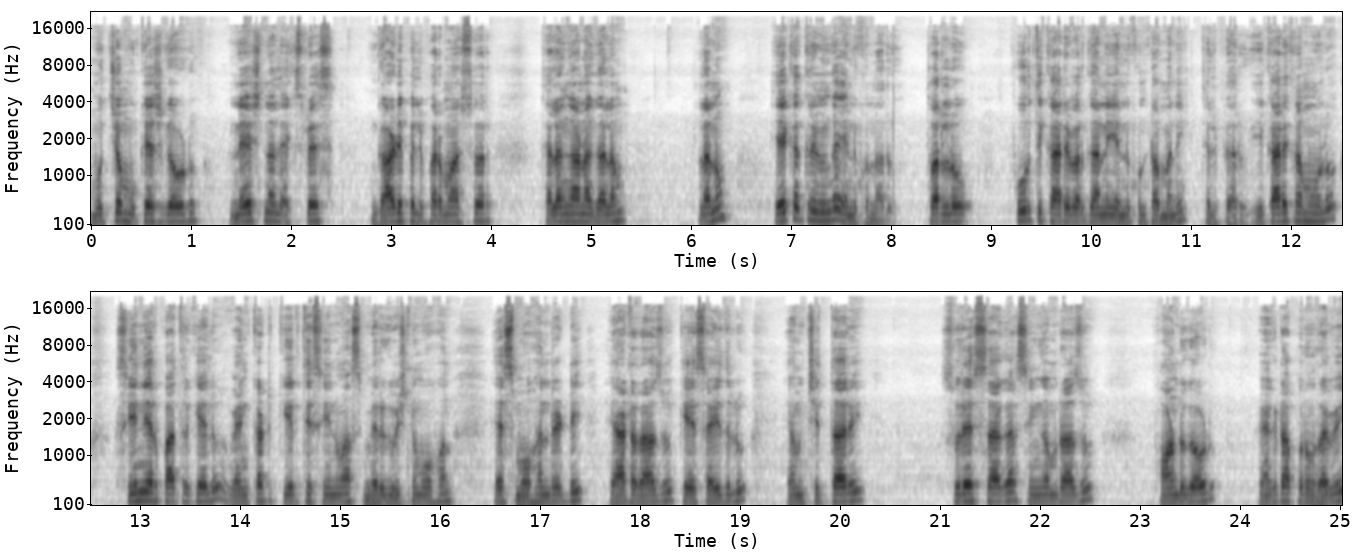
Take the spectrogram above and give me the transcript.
ముత్యం ముఖేష్ గౌడ్ నేషనల్ ఎక్స్ప్రెస్ గాడిపల్లి పరమేశ్వర్ తెలంగాణ గలం లను ఏకగ్రీవంగా ఎన్నుకున్నారు. త్వరలో పూర్తి కార్యవర్గాన్ని ఎన్నుకుంటామని తెలిపారు. ఈ కార్యక్రమంలో సీనియర్ పాత్రికేయులు Venkat Keerthi Srinivas Merugu Vishnumohan S Mohan Reddy Yataraju K Saidulu M Chittari Suresh Sagar Singamraju Pandugoud Venkatapuram Ravi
